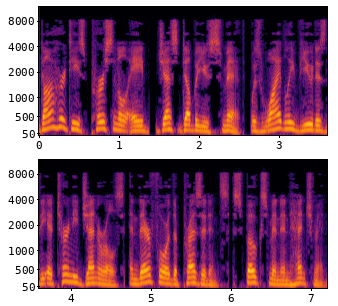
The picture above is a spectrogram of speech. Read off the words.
Daugherty's personal aide, Jess W. Smith, was widely viewed as the Attorney General's and therefore the President's spokesman and henchman.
